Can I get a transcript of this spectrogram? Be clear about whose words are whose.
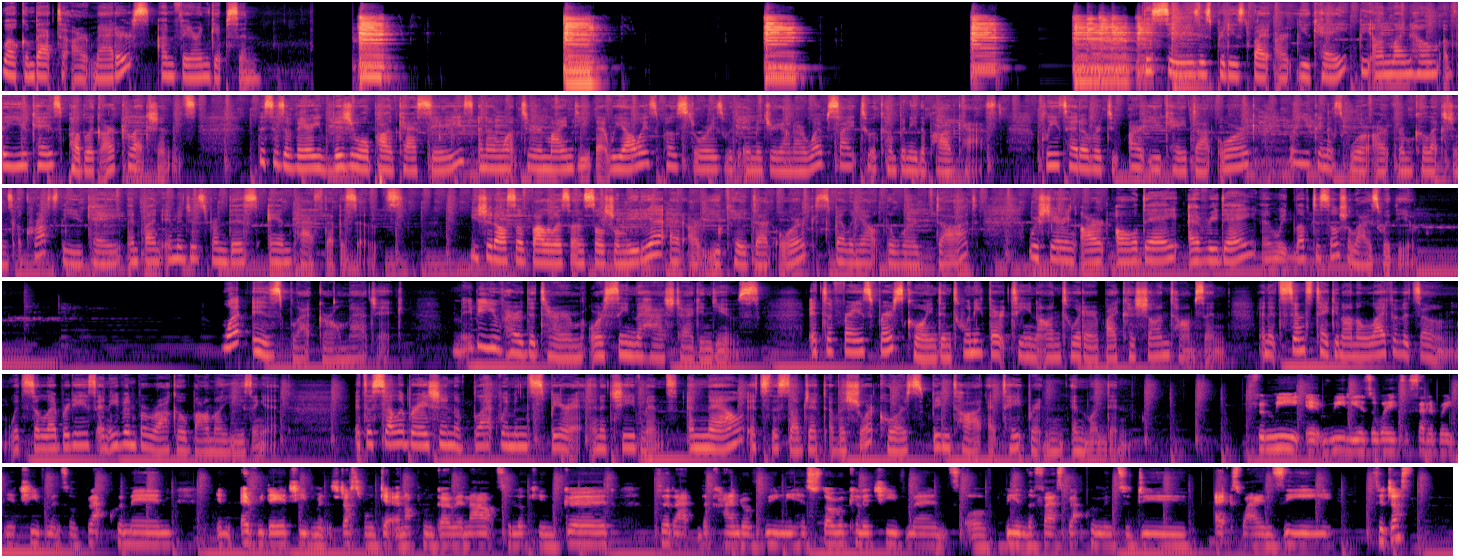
Speaker 1: Welcome back to Art Matters. I'm Farron Gibson. This series is produced by Art UK, the online home of the UK's public art collections. This is a very visual podcast series, and I want to remind you that we always post stories with imagery on our website to accompany the podcast please head over to artuk.org where you can explore art from collections across the UK and find images from this and past episodes. You should also follow us on social media at artuk.org, spelling out the word dot. We're sharing art all day, every day, and we'd love to socialize with you. What is Black Girl Magic? Maybe you've heard the term or seen the hashtag in use. It's a phrase first coined in 2013 on Twitter by CaShawn Thompson, and it's since taken on a life of its own, with celebrities and even Barack Obama using it. It's a celebration of black women's spirit and achievements, and now it's the subject of a short course being taught at Tate Britain in London.
Speaker 2: For me, it really is a way to celebrate the achievements of black women in everyday achievements, just from getting up and going out to looking good, to that the kind of really historical achievements of being the first black woman to do X, Y, and Z, to just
